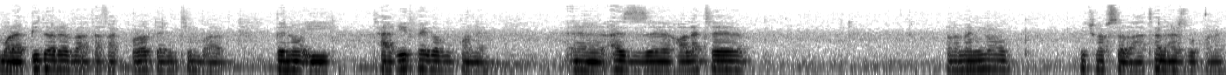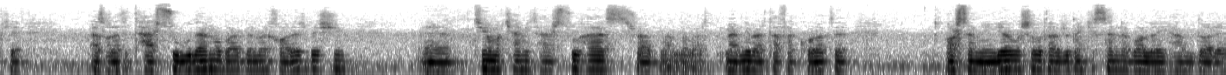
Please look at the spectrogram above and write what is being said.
مربی داره و تفکرات در این تیم باید به نوعی تغییر پیدا بکنه. از حالت حالا من اینو می‌تونم صراحتا عرض بکنم که از حالت ترسو بودن ما باید به نوع خارج بشیم. تیم ما کمی ترسو هست شاید مبنی بر تفکرات آرسن وینگر باشه با توجه به اینکه سن بالایی هم داره.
